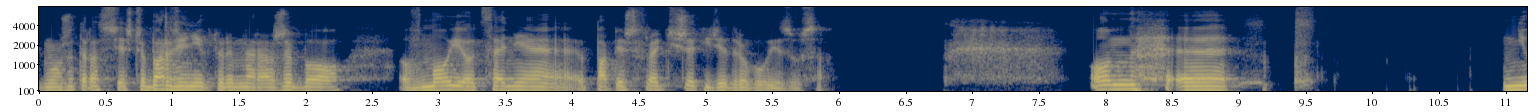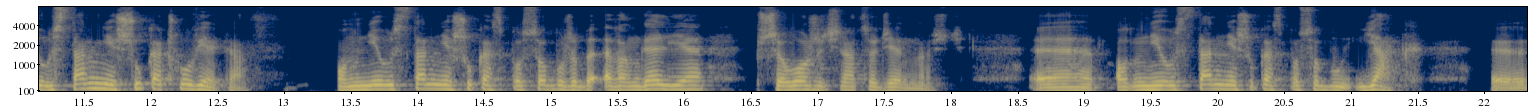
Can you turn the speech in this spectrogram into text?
może teraz się jeszcze bardziej niektórym narażę, bo w mojej ocenie papież Franciszek idzie drogą Jezusa. On e, nieustannie szuka człowieka. On nieustannie szuka sposobu, żeby Ewangelię przełożyć na codzienność. E, on nieustannie szuka sposobu, jak e,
